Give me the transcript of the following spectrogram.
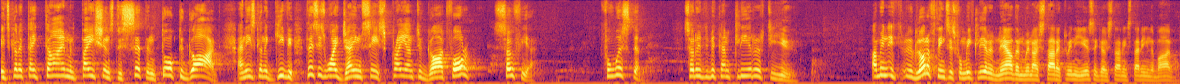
It's going to take time and patience to sit and talk to God, and He's going to give you. This is why James says, Pray unto God for Sophia, for wisdom, so that it become clearer to you. I mean, it, a lot of things is for me clearer now than when I started 20 years ago, starting studying the Bible.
